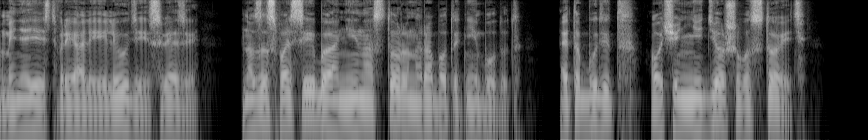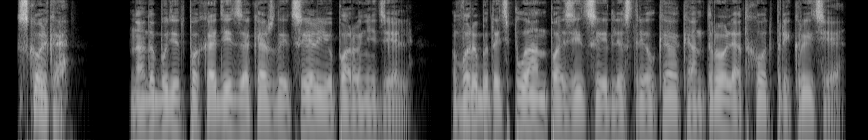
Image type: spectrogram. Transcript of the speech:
У меня есть в реале и люди, и связи. Но за спасибо они на стороны работать не будут. Это будет очень недешево стоить. Сколько? Надо будет походить за каждой целью пару недель. Выработать план, позиции для стрелка, контроль, отход, прикрытие.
